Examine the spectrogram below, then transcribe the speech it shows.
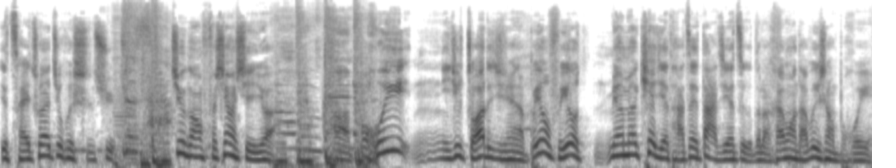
一猜出来就会失去，就跟发信息一样，啊，不回你就装着就行了，不用非要明明看见他在大街走的了，还问他为什么不回，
